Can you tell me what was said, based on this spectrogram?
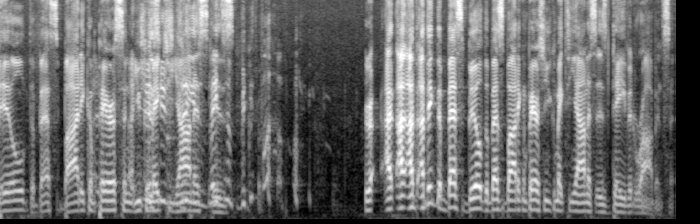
build, the best body comparison you can make to Giannis is. I, I, I think the best build, the best body comparison you can make to Giannis is David Robinson.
